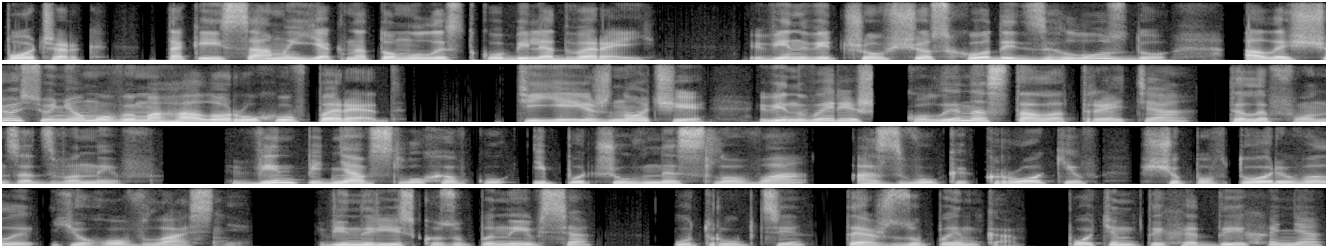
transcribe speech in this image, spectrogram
Почерк такий самий, як на тому листку біля дверей. Він відчув, що сходить з глузду, але щось у ньому вимагало руху вперед. Тієї ж ночі він вирішив, Коли настала третя, телефон задзвонив. Він підняв слухавку і почув не слова, а звуки кроків, що повторювали його власні. Він різко зупинився, у трубці теж зупинка, потім тихе дихання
